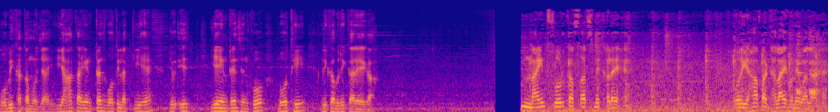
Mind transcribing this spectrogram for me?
वो भी ख़त्म हो जाए। यहाँ का एंट्रेंस बहुत ही लक्की है, जो इस ये एंट्रेंस इनको बहुत ही रिकवरी करेगा। हम नाइन्थ फ्लोर का फर्श में खड़े हैं। और यहाँ पर ढलाई होने वाला है।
